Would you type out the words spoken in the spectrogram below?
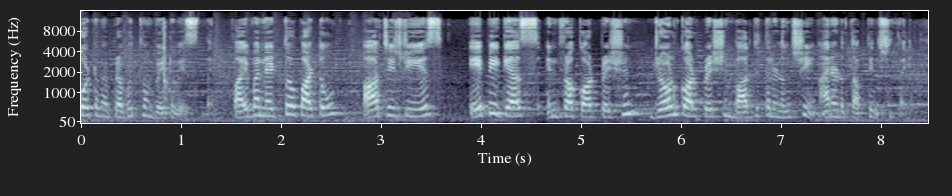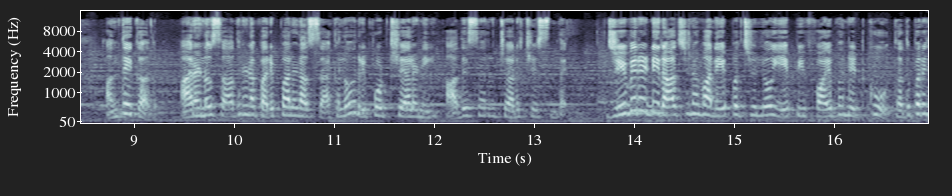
కూటమి ప్రభుత్వం వేటు వేసింది. ఫైబర్ నెట్తో పాటు RTGS AP gas infra corporation drone corporation బాధ్యతల నుంచి ఆయనను తప్పించింది. అంతేకాదు ఆయనను సాధారణ పరిపాలనా శాఖలో రిపోర్ట్ చేయాలని ఆదేశాలు జారీ చేసింది. జీవిరెడ్డి రాజీనామా నేపథ్యంలో ఏపీ ఫైబర్ నెట్కు తదుపరి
